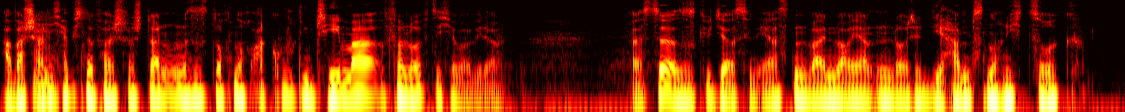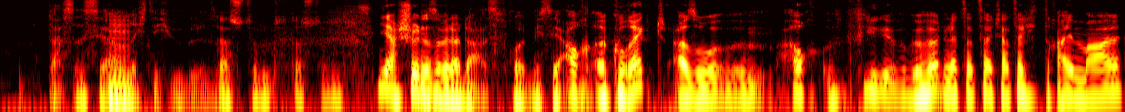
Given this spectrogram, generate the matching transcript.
Aber wahrscheinlich habe ich es nur falsch verstanden und es ist doch noch akut ein Thema, verläuft sich aber wieder. Weißt du, also es gibt ja aus den ersten beiden Varianten Leute, die haben es noch nicht zurück. Das ist ja Hm. richtig übel. So. Das stimmt, das stimmt. Ja, schön, dass er wieder da ist. Freut mich sehr. Auch äh, korrekt, also ähm, auch viel ge- gehört in letzter Zeit tatsächlich dreimal,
